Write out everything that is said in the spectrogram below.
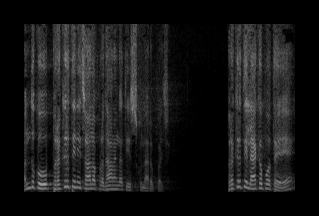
అందుకు ప్రకృతిని చాలా ప్రధానంగా తీసుకున్నారు అప్పాజీ. ప్రకృతి లేకపోతే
